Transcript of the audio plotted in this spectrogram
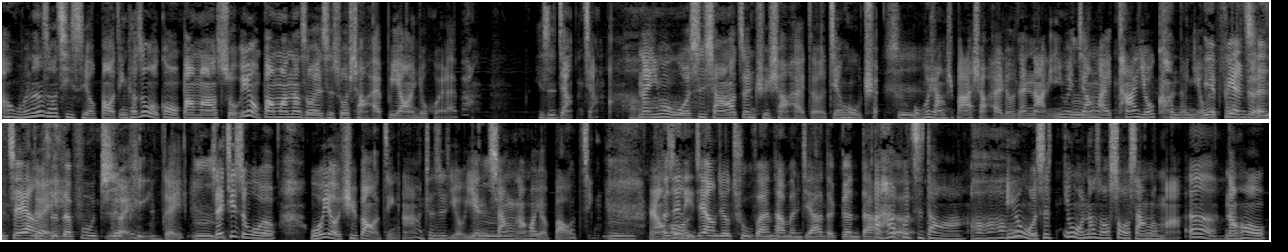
啊，我们那时候其实有报警，可是我跟我爸妈说，因为我爸妈那时候也是说，小孩不要你就回来吧。也是这样讲，那因为我是想要争取小孩的监护权，是我不想把小孩留在那里，因为将来他有可能也会也变成这样子的复制品。对，所以其实我我有去报警啊，就是有验伤，然后有报警。嗯，然后可是你这样就触犯他们家的更大啊，他不知道啊，因为我是因为我那时候受伤了嘛，嗯，然后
